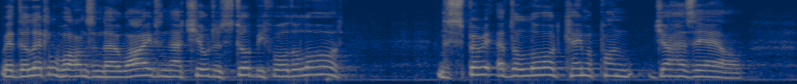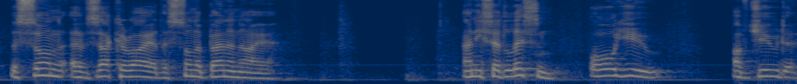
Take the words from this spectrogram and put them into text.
with the little ones and their wives and their children, stood before the Lord. And the Spirit of the Lord came upon Jahaziel, the son of Zechariah, the son of Benaniah. And he said, Listen, all you of Judah,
